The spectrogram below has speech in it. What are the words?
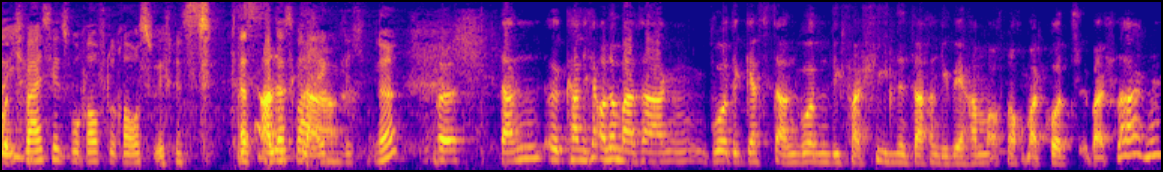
gut. ich weiß jetzt, worauf du raus willst. Das, Alles das war klar. eigentlich, ne? Äh, dann äh, kann ich auch nochmal sagen, wurde gestern wurden die verschiedenen Sachen, die wir haben, auch nochmal kurz überschlagen.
